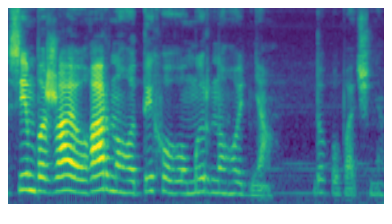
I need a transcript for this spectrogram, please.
Всім бажаю гарного, тихого, мирного дня. До побачення.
